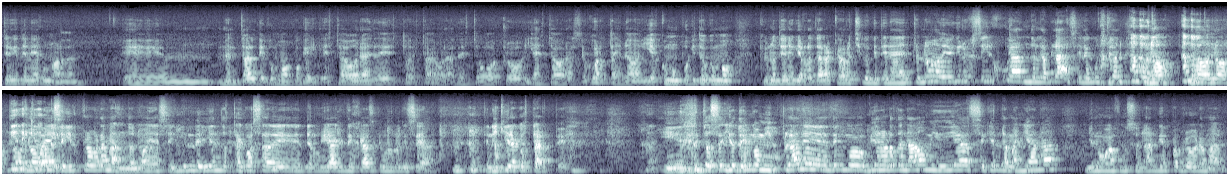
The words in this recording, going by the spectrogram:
tiene que tener un orden eh, mental de como, ok, esta hora es de esto, esta hora es de esto otro, y a esta hora se corta. Y, no, y es como un poquito como que uno tiene que retar al cabro chico que tiene adentro, no, yo quiero seguir jugando en la plaza y la cuestión. Anda, no, anda, no, no, no, no que vaya a seguir programando, no vaya a seguir leyendo esta cosa de, de React, de Haskell o lo que sea. Tenés que ir a acostarte. Y entonces yo tengo mis planes, tengo bien ordenado mi día, sé que en la mañana yo no voy a funcionar bien para programar.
